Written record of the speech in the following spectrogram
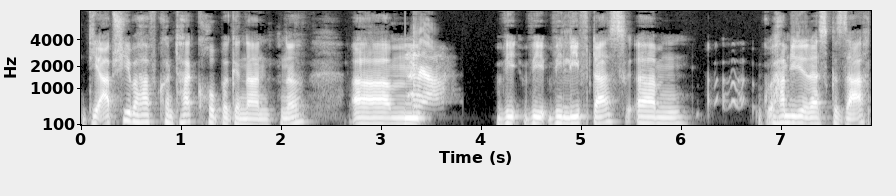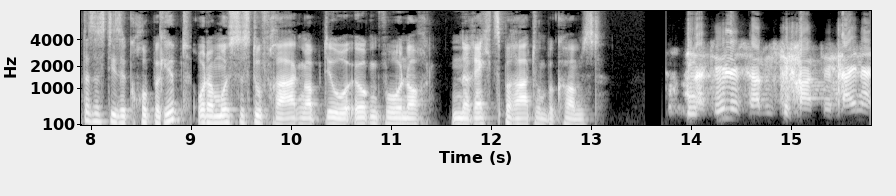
die Abschiebehaft-Kontaktgruppe genannt, ne? Ähm, Ja. Wie, wie, wie lief das? Ähm, haben die dir das gesagt, dass es diese Gruppe gibt? Oder musstest du fragen, ob du irgendwo noch eine Rechtsberatung bekommst? Natürlich habe ich gefragt. Keiner,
